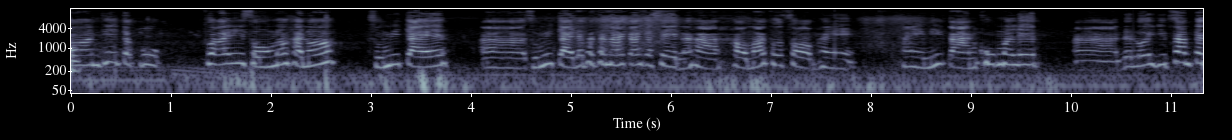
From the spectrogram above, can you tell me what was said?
ก่อนที่จะปลูกถั่วลิสงเนาะค่ะเนาะศูนย์วิจัยอ่าศูนย์วิจัยและพัฒนาการเกษตรนะคะเข้ามาทดสอบให้ให้มีการคุกเมล็ดอ่าเดโรยยิบซ้ำแต่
